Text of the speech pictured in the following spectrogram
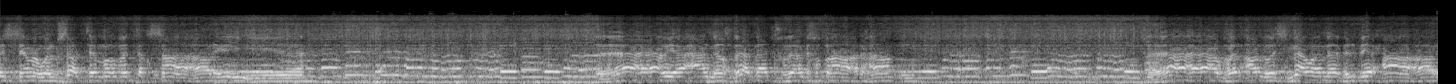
والسمع والبصر تمو بالتقصاري يا عم الخبار ما تخفى اخبارها. في الأرض والسماء وما في البحار.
